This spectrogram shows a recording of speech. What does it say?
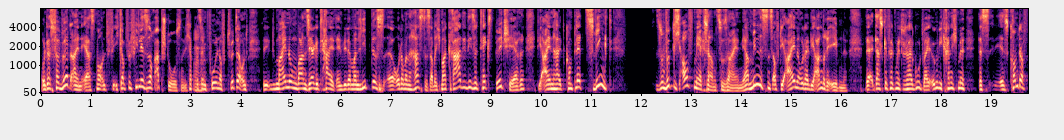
Und das verwirrt einen erstmal. Und ich glaube, für viele ist es auch abstoßend. Ich habe das empfohlen auf Twitter und die Meinungen waren sehr geteilt. Entweder man liebt es äh, oder man hasst es. Aber ich mag gerade diese Text-Bildschere, die einen halt komplett zwingt, so wirklich aufmerksam zu sein, ja, mindestens auf die eine oder die andere Ebene. Da- Das gefällt mir total gut, weil irgendwie kann ich mir, das, es kommt auf,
